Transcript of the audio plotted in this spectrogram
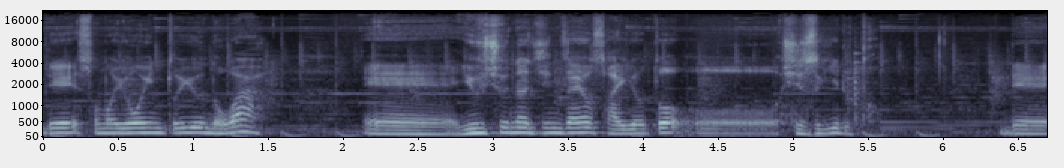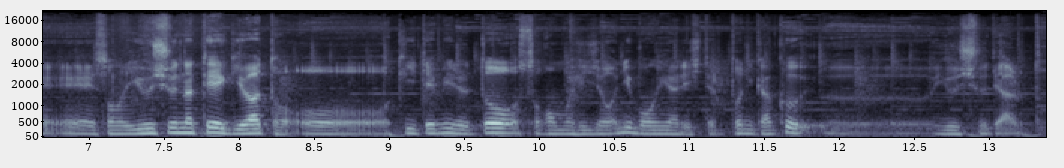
でその要因というのは、えー優秀な人材を採用としすぎると。でその優秀な定義はと聞いてみるとそこも非常にぼんやりしてる。とにかく優秀であると。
